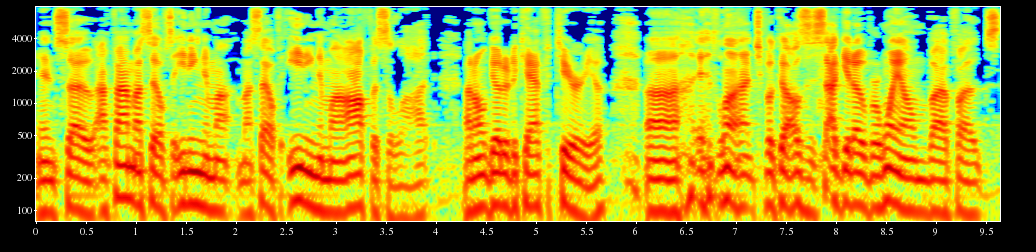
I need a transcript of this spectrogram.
And so I find myself eating in my myself eating in my office a lot. I don't go to the cafeteria uh, at lunch because I get overwhelmed by folks.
